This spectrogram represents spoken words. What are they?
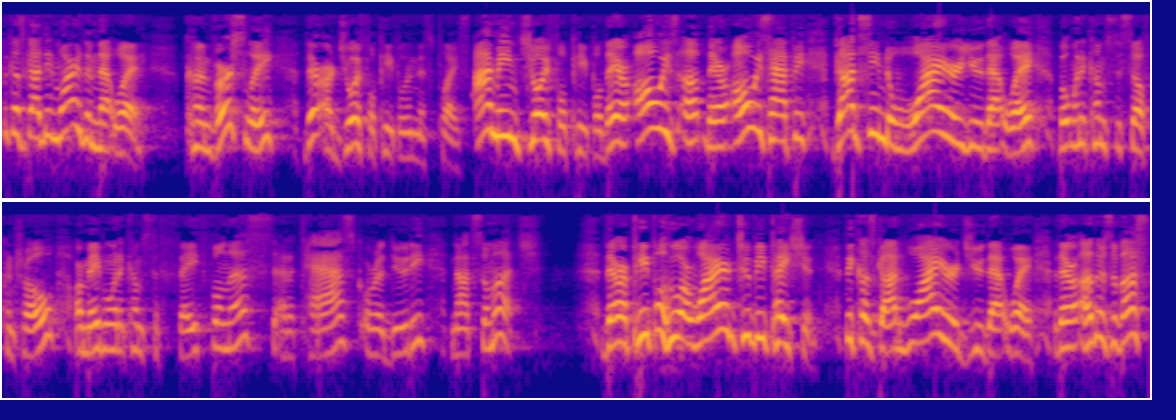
Because God didn't wire them that way. Conversely, there are joyful people in this place. I mean joyful people. They are always up. They are always happy. God seemed to wire you that way. But when it comes to self-control, or maybe when it comes to faithfulness at a task or a duty, not so much. There are people who are wired to be patient because God wired you that way. There are others of us,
